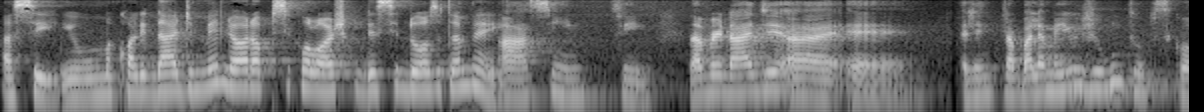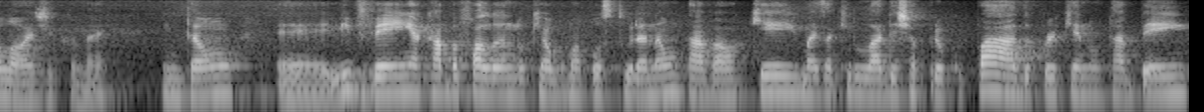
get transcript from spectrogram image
assim, uma qualidade melhor ao psicológico desse idoso também. Ah, sim, sim. Na verdade, a, é, a gente trabalha meio junto o psicológico, né? Então, é, ele vem, acaba falando que alguma postura não estava ok, mas aquilo lá deixa preocupado porque não está bem.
